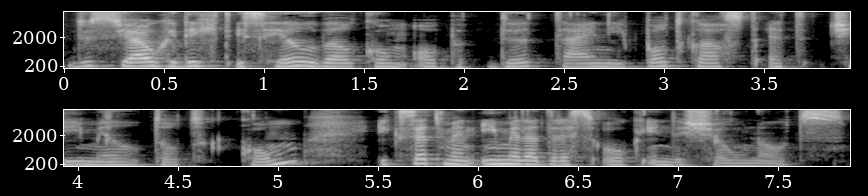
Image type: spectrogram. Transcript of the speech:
Dus jouw gedicht is heel welkom op thetinypodcast.gmail.com. Ik zet mijn e-mailadres ook in de show notes.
